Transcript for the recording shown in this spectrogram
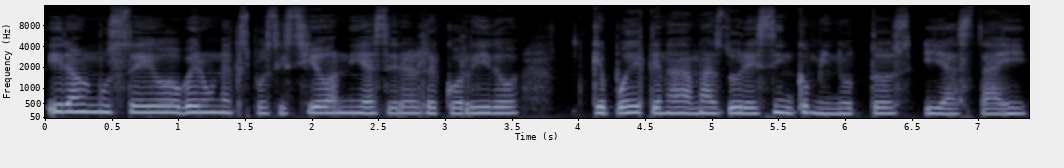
ir a un museo, ver una exposición y hacer el recorrido que puede que nada más dure cinco minutos y hasta ahí.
